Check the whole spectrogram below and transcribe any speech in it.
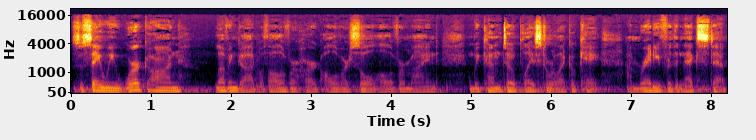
So say we work on loving God with all of our heart, all of our soul, all of our mind, and we come to a place where we're like, okay, I'm ready for the next step.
